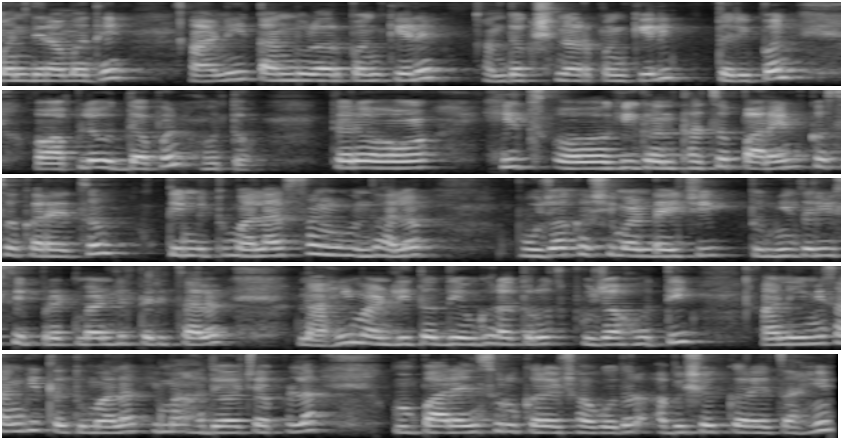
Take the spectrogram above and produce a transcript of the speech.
मंदिरामध्ये आणि तांदूळ अर्पण केले आणि दक्षिणा अर्पण केली तरी पण आपलं उद्यापन होतं. तर हीच ही ग्रंथाचं पारायण कसं करायचं ते मी तुम्हाला सांगून झालं. पूजा कशी मांडायची? तुम्ही जरी सेपरेट मांडली तरी चालेल. नाही मांडली तर देवघरात रोज पूजा होती. आणि मी सांगितलं तुम्हाला की महादेवाचे आपल्याला पारायण सुरू करायच्या अगोदर अभिषेक करायचा आहे.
